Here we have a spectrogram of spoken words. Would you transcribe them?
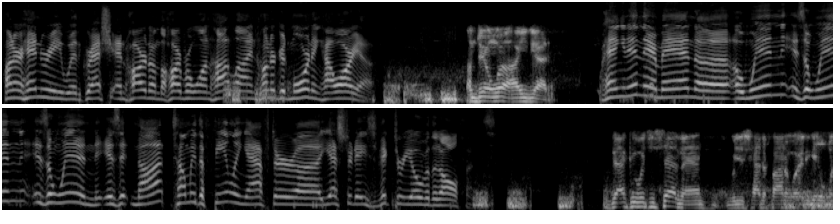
Hunter Henry with Gresh and Hart on the HarborOne hotline. Hunter, good morning. How are you? I'm doing well. How you guys? Hanging in there, man. Uh, a win is a win is a win, is it not? Tell me the feeling after uh, yesterday's victory over the Dolphins. Exactly what you said, man. We just had to find a way to get a win.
